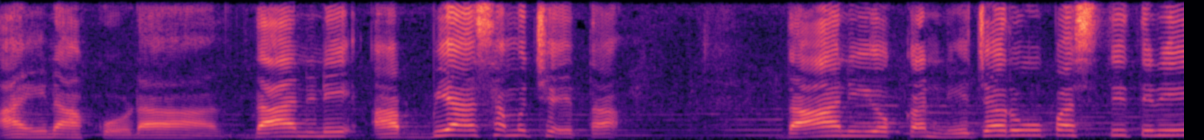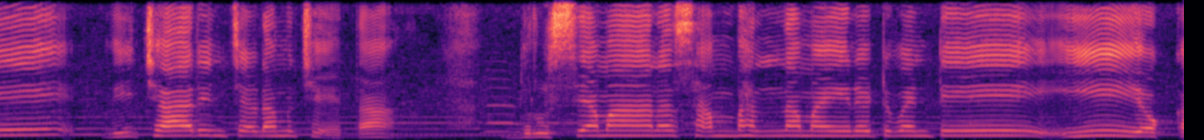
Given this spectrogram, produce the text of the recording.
అయినా కూడా దానిని అభ్యాసము చేత దాని యొక్క నిజరూప స్థితిని విచారించడం చేత దృశ్యమాన సంబంధమైనటువంటి ఈ యొక్క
